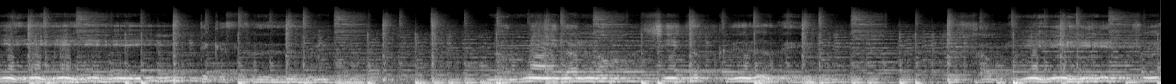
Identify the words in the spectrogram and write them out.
りて消す涙のしずくで錆びつい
